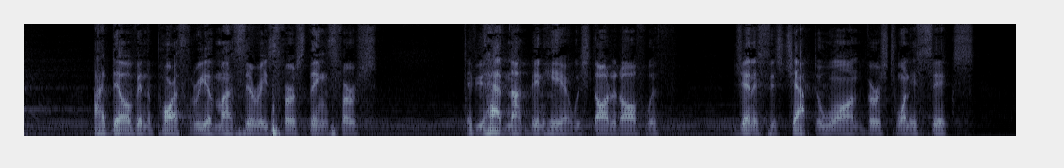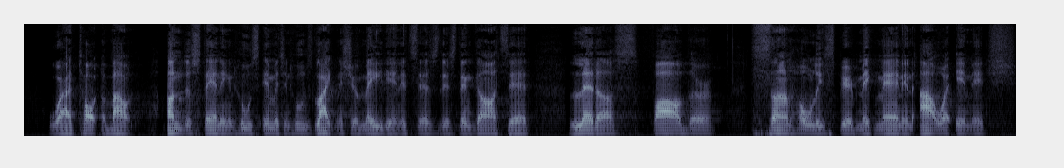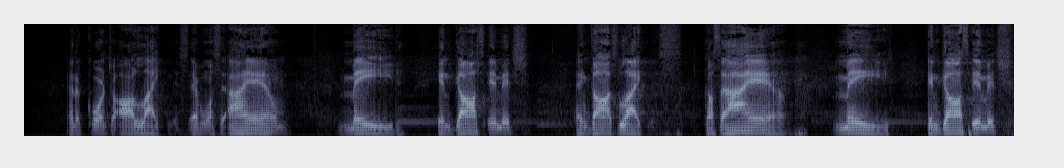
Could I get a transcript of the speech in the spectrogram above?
I delve into part three of my series, First Things First. If you have not been here, we started off with Genesis chapter 1, verse 26, where I talked about understanding in whose image and whose likeness you're made in. It says this Then God said, Let us, Father, Son, Holy Spirit, make man in our image and according to our likeness. Everyone said, I am made in God's image and God's likeness. Because say, I am made in God's image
